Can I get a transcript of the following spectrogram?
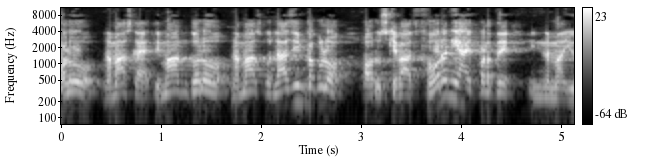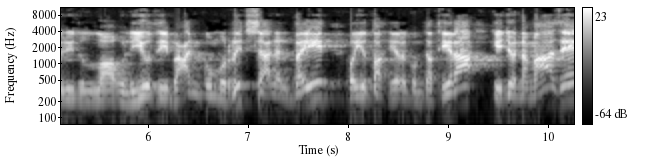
पढ़ो, नमाज़ का एहतमाम करो, नमाज़ को लाजिम पकड़ो और उसके बाद फ़ौरन आयत पढ़ते ये जो नमाज़ है,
